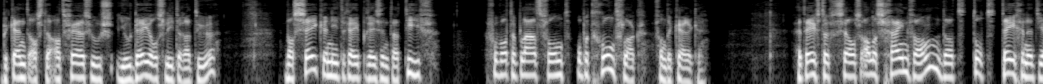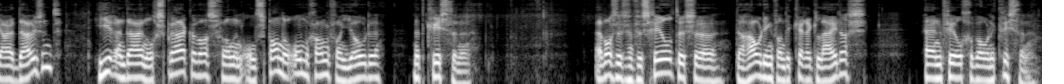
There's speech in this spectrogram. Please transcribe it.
bekend als de Adversus Judeos literatuur, was zeker niet representatief voor wat er plaatsvond op het grondvlak van de kerken. Het heeft er zelfs alle schijn van dat tot tegen het jaar 1000 hier en daar nog sprake was van een ontspannen omgang van Joden met christenen. Er was dus een verschil tussen de houding van de kerkleiders en veel gewone christenen.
